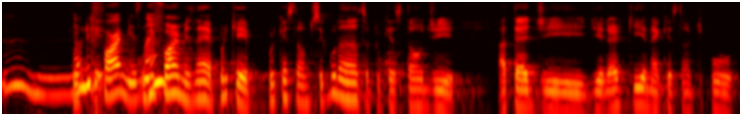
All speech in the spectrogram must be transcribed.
Uhum. Porque, uniformes, né? Uniformes, né? Por quê? Por questão de segurança, por questão de até de, de hierarquia, né? Questão tipo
